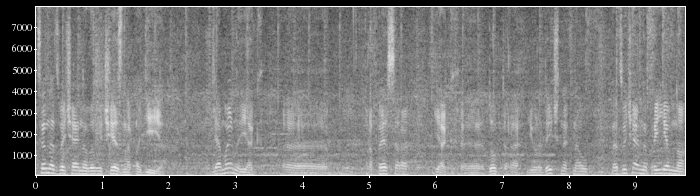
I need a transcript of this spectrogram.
це надзвичайно величезна подія. Для мене, як е, професора, як е, доктора юридичних наук, надзвичайно приємно,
